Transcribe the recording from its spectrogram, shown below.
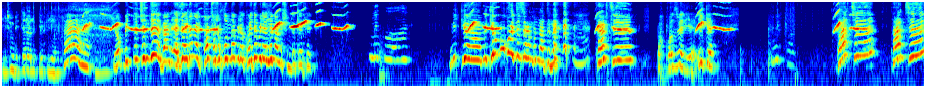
Bütün bitler ölüp dökülüyor. Ha. Yok bitti şimdi. Ben ezelden el, ta çocukluğumda bile köyde bile ellememişim de kedi. Miko. Mikyo, Mikyo mu koydun sen bunun adını? Tarçın. Bak poz veriyor. İyi ki. Miko. Tarçın. Tarçın.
